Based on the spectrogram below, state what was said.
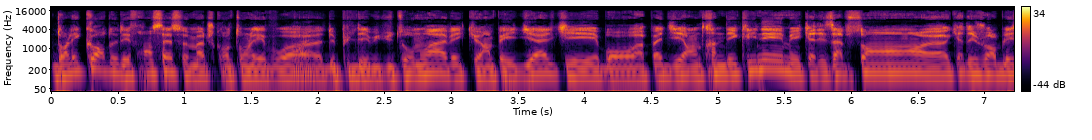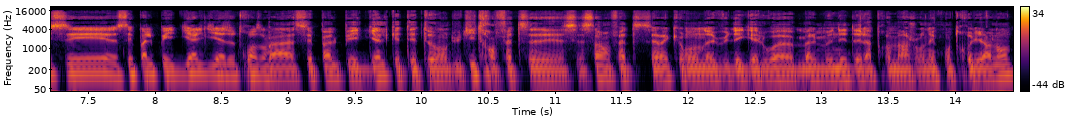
Dans les cordes des Français, ce match, quand on les voit Ouais. euh, depuis le début du tournoi, avec un Pays de Galles qui est, bon, on va pas dire en train de décliner, mais qui a des absents, euh, qui a des joueurs blessés. C'est pas le Pays de Galles d'il y a 2-3 ans. Bah, c'est pas le Pays de Galles qui était tenant du titre. En fait, c'est ça. En fait, c'est vrai qu'on a vu des Gallois malmenés dès la première journée contre l'Irlande.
